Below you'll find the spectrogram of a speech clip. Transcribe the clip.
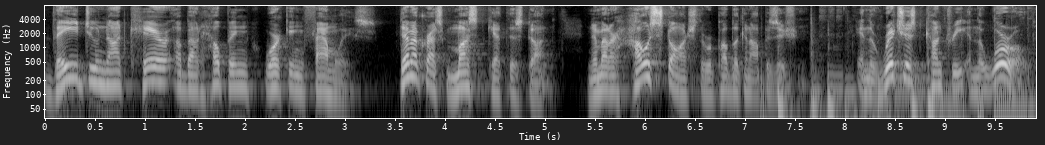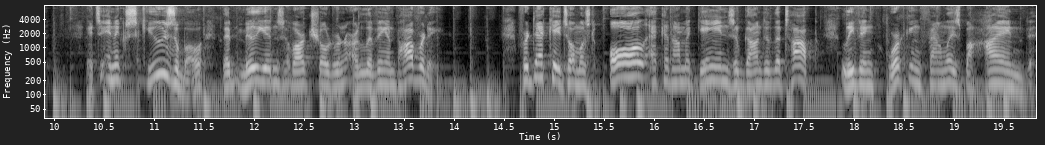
they do not care about helping working families. Democrats must get this done, no matter how staunch the Republican opposition. In the richest country in the world, it's inexcusable that millions of our children are living in poverty. For decades, almost all economic gains have gone to the top, leaving working families behind.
